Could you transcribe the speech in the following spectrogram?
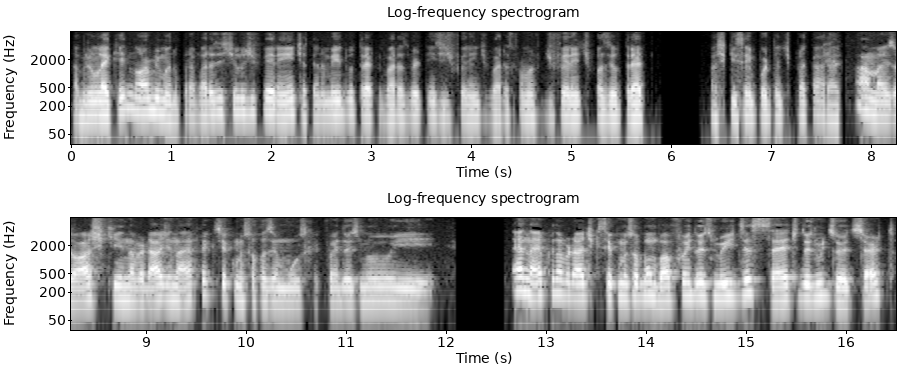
abriu um leque enorme, mano, pra vários estilos diferentes, até no meio do trap, várias vertentes diferentes, várias formas diferentes de fazer o trap. Acho que isso é importante pra caralho. Ah, mas eu acho que, na verdade, na época que você começou a fazer música, que foi em 2000 e... É, na época, na verdade, que você começou a bombar foi em 2017, 2018, certo?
